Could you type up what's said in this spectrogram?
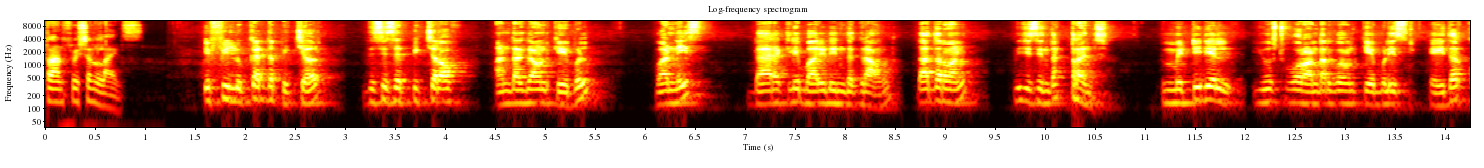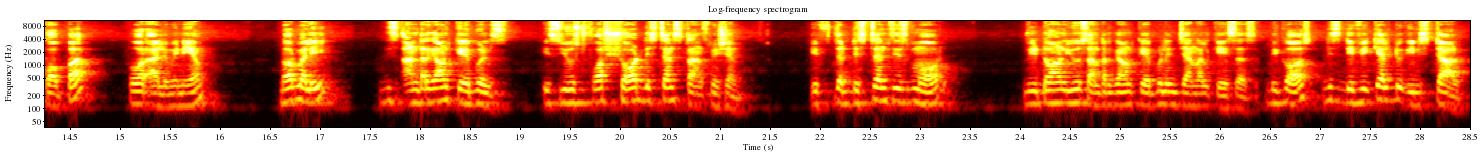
transmission lines. If we look at the picture, this is a picture of underground cable. One is directly buried in the ground, the other one which is in the trench. Material used for underground cable is either copper or aluminium. Normally, this underground cables is used for short distance transmission. If the distance is more, we don't use underground cable in general cases because it is difficult to install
